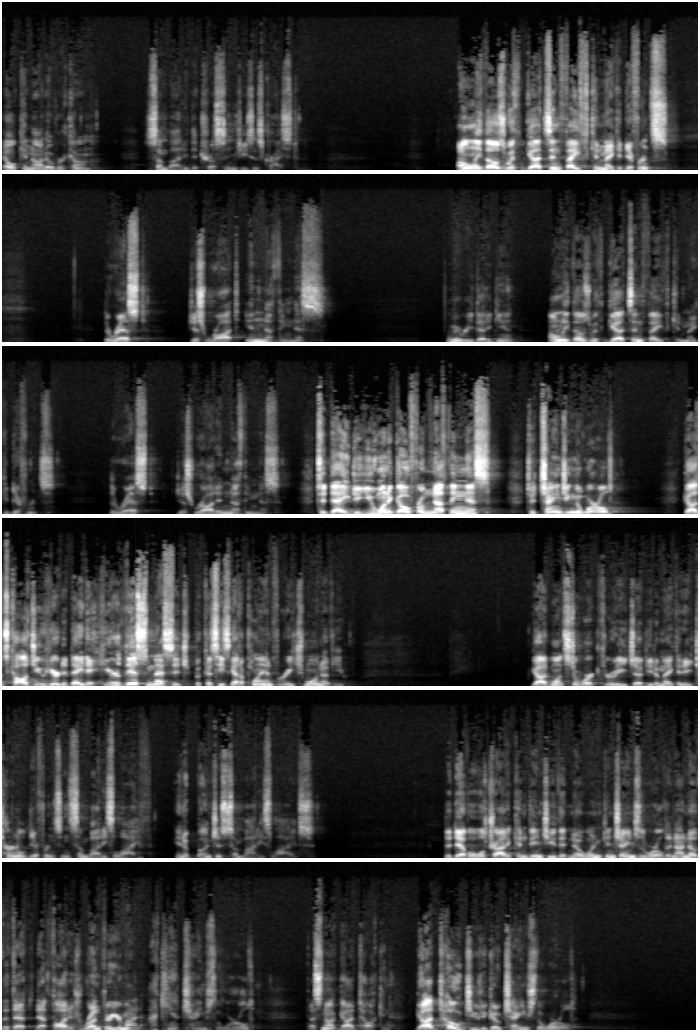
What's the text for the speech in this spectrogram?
Hell cannot overcome somebody that trusts in Jesus Christ. Only those with guts and faith can make a difference. The rest just rot in nothingness. Let me read that again. Only those with guts and faith can make a difference. The rest just rot in nothingness. Today, do you want to go from nothingness to changing the world? God's called you here today to hear this message because He's got a plan for each one of you. God wants to work through each of you to make an eternal difference in somebody's life, in a bunch of somebody's lives. The devil will try to convince you that no one can change the world. And I know that that, that thought has run through your mind. I can't change the world. That's not God talking. God told you to go change the world.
